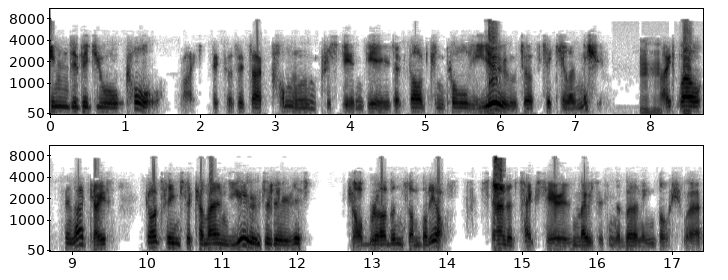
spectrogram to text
individual call, right? Because it's a common Christian view that God can call you to a particular mission, mm-hmm. right? Well, in that case, God seems to command you to do this job rather than somebody else. Standard text here is Moses in the burning bush, where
